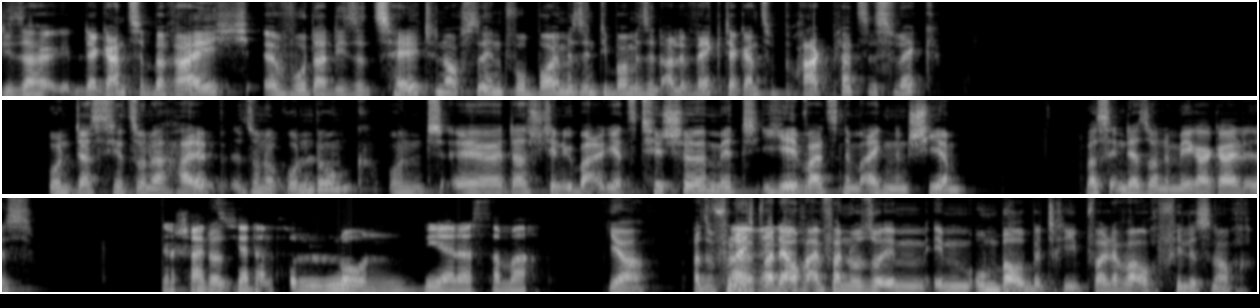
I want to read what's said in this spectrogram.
Dieser, der ganze Bereich, äh, wo da diese Zelte noch sind, wo Bäume sind, die Bäume sind alle weg, der ganze Parkplatz ist weg. Und das ist jetzt so eine Halb, so eine Rundung. Und äh, da stehen überall jetzt Tische mit jeweils einem eigenen Schirm, was in der Sonne mega geil ist. Das scheint Das- sich ja dann zu lohnen, wie er das da macht. Ja, also vielleicht war der er- auch einfach nur so im, im Umbaubetrieb, weil da war auch vieles noch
